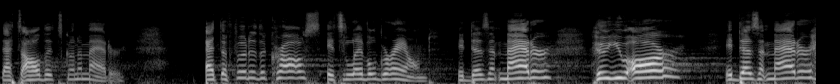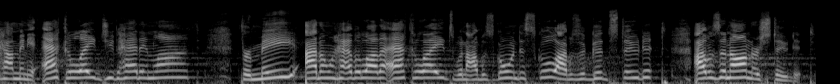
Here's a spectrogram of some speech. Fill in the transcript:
that's all that's going to matter. At the foot of the cross, it's level ground. It doesn't matter who you are. It doesn't matter how many accolades you've had in life. For me, I don't have a lot of accolades. When I was going to school, I was a good student. I was an honor student.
